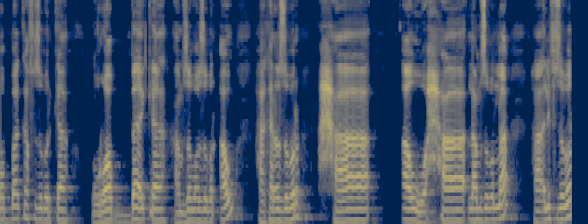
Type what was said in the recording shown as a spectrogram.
রব্বা কাফ জবর কা রব্বাকা হামজা ওয়া জবর আও হাখারা জবর, হা আও, হা লাম জবরলা হা আলিফ জবর,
